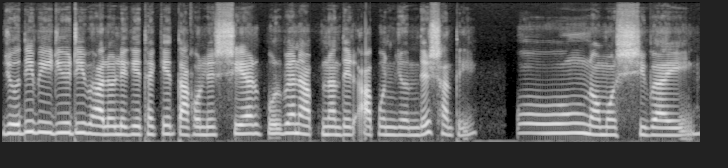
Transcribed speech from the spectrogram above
যদি ভিডিওটি ভালো লেগে থাকে, তাহলে শেয়ার করবেন আপনাদের আপনজনদের সাথে। ওম নমঃ শিবায়।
